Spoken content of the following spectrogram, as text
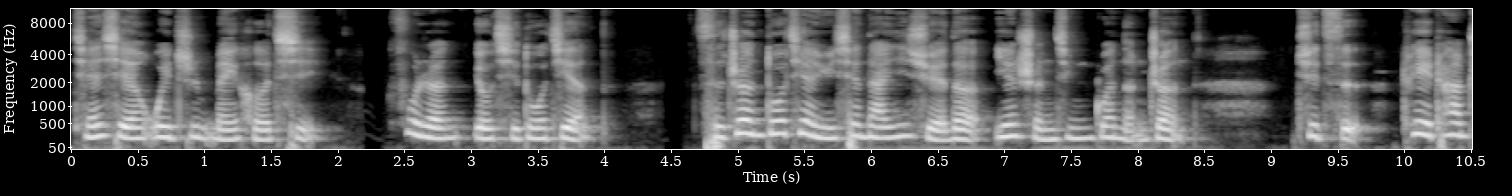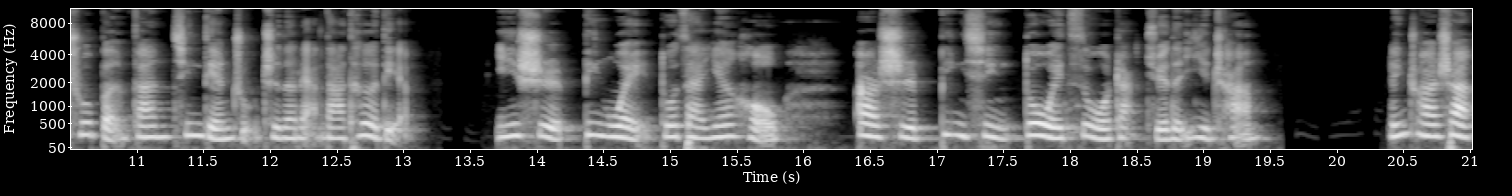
前弦谓之梅核气，妇人尤其多见。此症多见于现代医学的咽神经官能症。据此可以看出本方经典主治的两大特点。一是病位多在咽喉，二是病性多为自我感觉的异常。临床上，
